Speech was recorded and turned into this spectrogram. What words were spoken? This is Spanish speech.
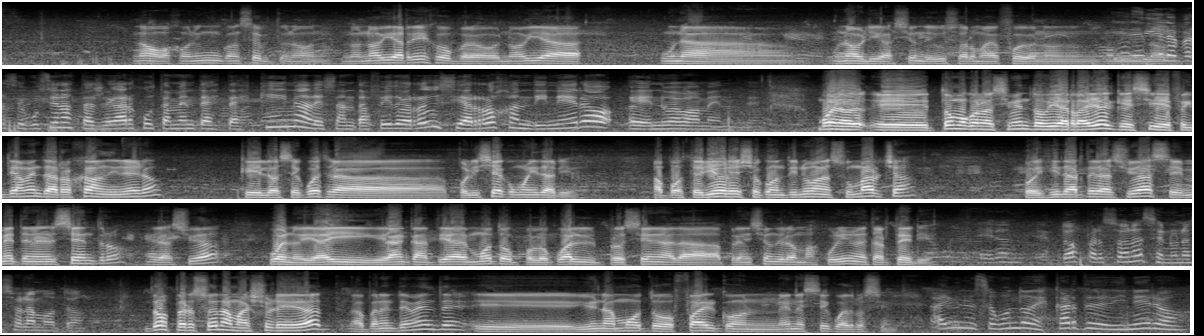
No, bajo ningún concepto, no, no, no, había riesgo, pero no había una, una, obligación de uso de arma de fuego. No, no, y la persecución hasta llegar justamente a esta esquina de Santa Fe de Río y se arrojan dinero eh, nuevamente. Bueno, eh, tomo conocimiento vía radial que sí, efectivamente arrojaron dinero, que lo secuestra Policía Comunitaria. A posterior ellos continúan su marcha por distintas arterias de la ciudad, se meten en el centro de la ciudad bueno, y hay gran cantidad de motos, por lo cual proceden a la aprehensión de los masculinos en esta arteria. ¿Eran dos personas en una sola moto? Dos personas mayores de edad, aparentemente, y una moto Falcon NC400. ¿Hay un segundo descarte de dinero?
